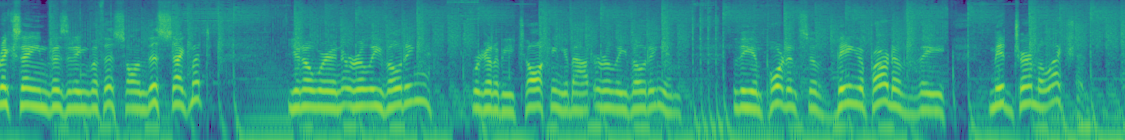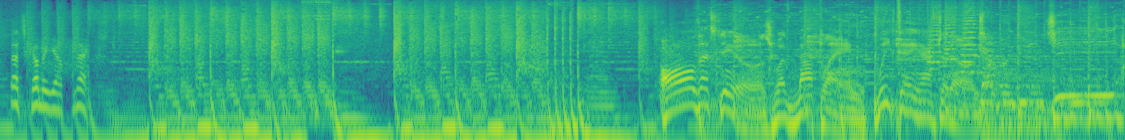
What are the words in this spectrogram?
Rick Sain visiting with us on this segment you know, we're in early voting. We're going to be talking about early voting and the importance of being a part of the midterm election. That's coming up next. All that's news with Matt Lane, weekday afternoon. WGNS,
